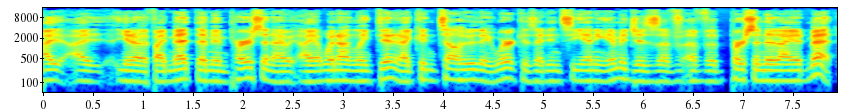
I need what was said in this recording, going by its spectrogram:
I I you know if I met them in person, I I went on LinkedIn and I couldn't tell who they were because I didn't see any images of of the person that I had met.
